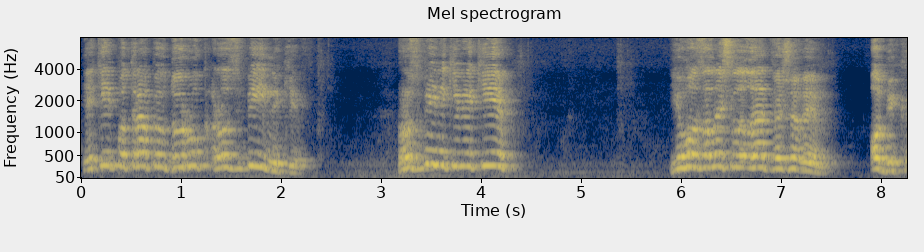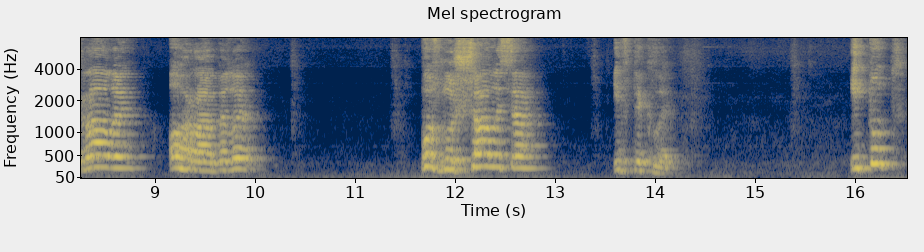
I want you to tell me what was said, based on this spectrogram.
який потрапив до рук розбійників. Розбійників, які його залишили ледве живим. Обікрали, ограбили, познущалися і втекли. І тут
